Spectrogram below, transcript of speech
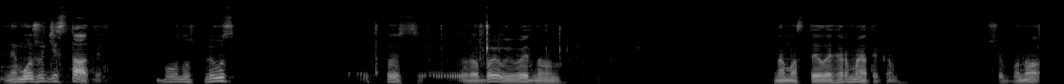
Не можу дістати. Бонус плюс. Хтось робив і видно. Намастили герметиком. Щоб воно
